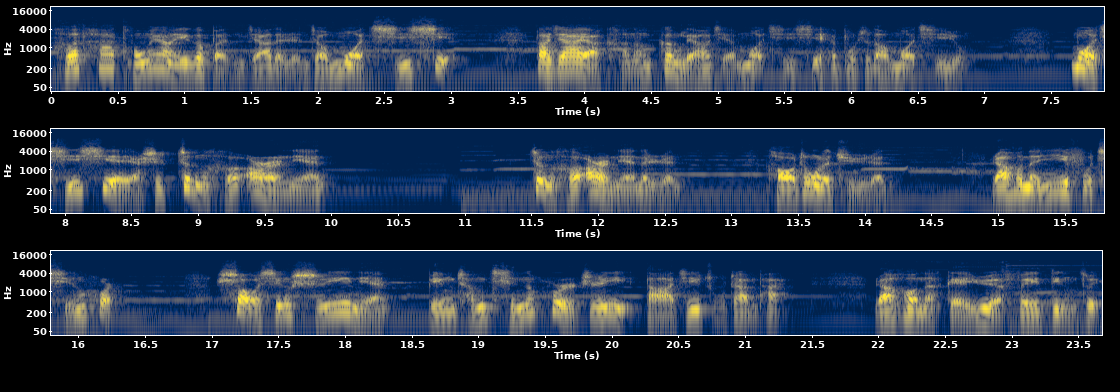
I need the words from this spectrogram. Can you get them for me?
和他同样一个本家的人叫莫其谢，大家呀可能更了解莫其谢，不知道莫其勇。莫其谢呀是政和二年，政和二年的人，考中了举人，然后呢依附秦桧绍兴十一年秉承秦桧之意打击主战派，然后呢给岳飞定罪，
